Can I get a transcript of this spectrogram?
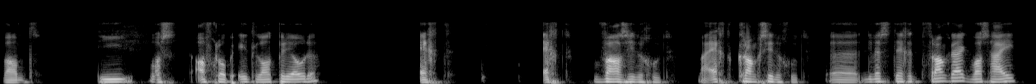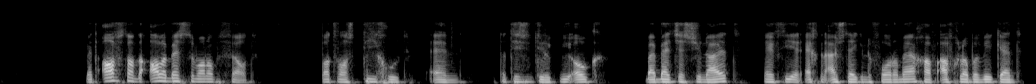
Want die was de afgelopen interlandperiode echt, echt waanzinnig goed. Maar echt krankzinnig goed. die wedstrijd tegen Frankrijk was hij met afstand de allerbeste man op het veld. Wat was die goed? En dat is natuurlijk nu ook bij Manchester United. Heeft hij echt een uitstekende vorm. Hij gaf afgelopen weekend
